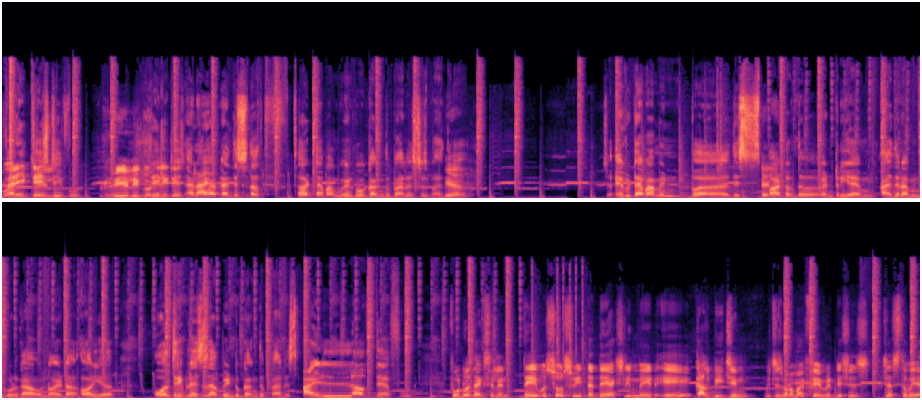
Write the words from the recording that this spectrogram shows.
Very tasty food. Really good. Really tasty. And I have, and this is the third time I'm going to a Gung the Palaces, by the way. Yeah. So every time I'm in uh, this Delhi. part of the country, I'm either I'm in Gurgaon, Noida, or here. All three places I've been to Gung the Palace. I love their food. Food was excellent. They were so sweet that they actually made a galbi jim, which is one of my favorite dishes. Just the way I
